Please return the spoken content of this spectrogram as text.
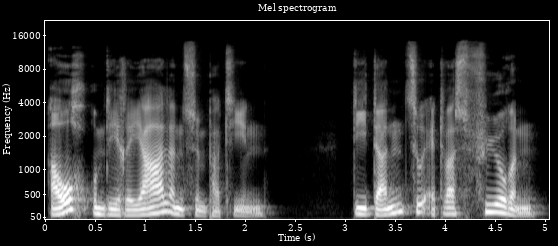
auch um die realen Sympathien, die dann zu etwas führen.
